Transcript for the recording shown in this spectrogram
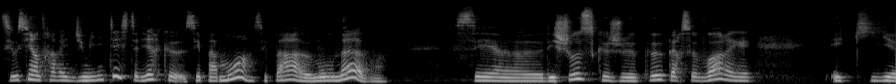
c'est aussi un travail d'humilité, c'est-à-dire que c'est pas moi, c'est pas mon œuvre, c'est des choses que je peux percevoir et, et qui,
